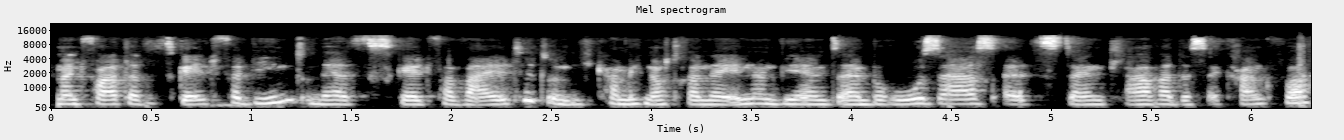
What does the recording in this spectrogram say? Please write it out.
Mein Vater hat das Geld verdient und er hat das Geld verwaltet. Und ich kann mich noch daran erinnern, wie er in seinem Büro saß, als dann klar war, dass er krank war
